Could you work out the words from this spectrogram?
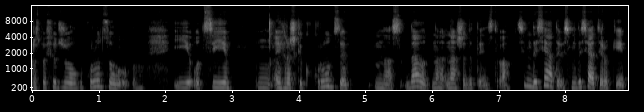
розповсюджував кукурудзу, і оці іграшки кукурудзи у нас, да, от на, наше дитинство, 70-ті, 80-ті роки.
